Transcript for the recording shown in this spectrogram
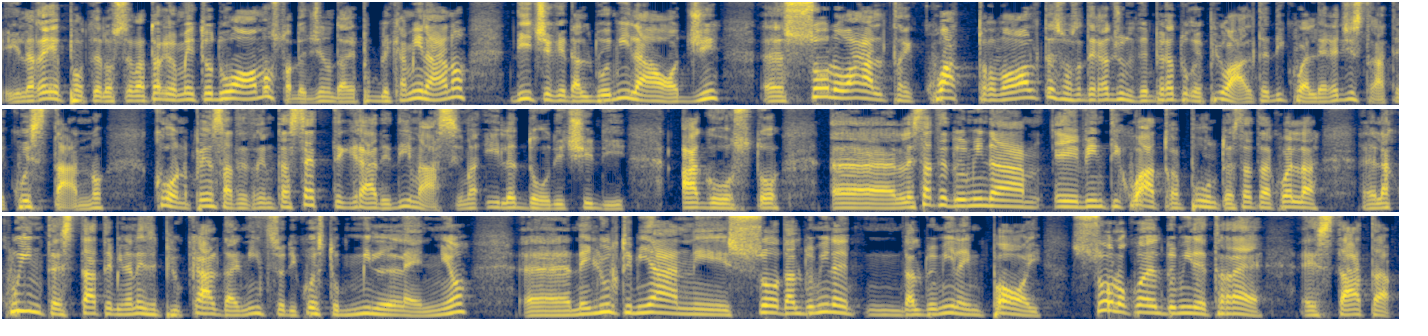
Il report dell'osservatorio Metodo Uomo, sto leggendo da Repubblica Milano, dice che dal 2000 a oggi eh, solo altre quattro volte sono state raggiunte temperature più alte di quelle registrate quest'anno, con pensate 37 gradi di massima il 12 di agosto. Eh, l'estate 2024, appunto, è stata quella, eh, la quinta estate milanese più calda all'inizio di questo millennio. Eh, negli ultimi anni, so, dal, 2000, dal 2000 in poi, solo quella del 2003 è stata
